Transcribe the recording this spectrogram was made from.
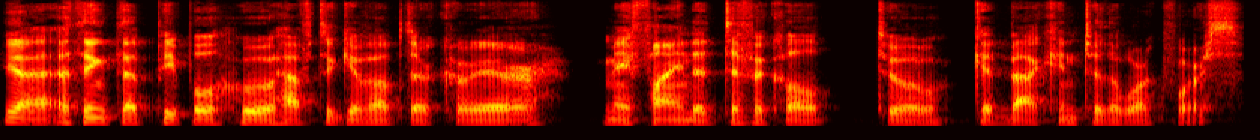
Yeah, I think that people who have to give up their career may find it difficult to get back into the workforce,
